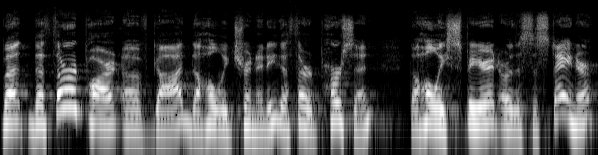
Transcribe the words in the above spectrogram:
But the third part of God, the Holy Trinity, the third person, the Holy Spirit or the sustainer,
